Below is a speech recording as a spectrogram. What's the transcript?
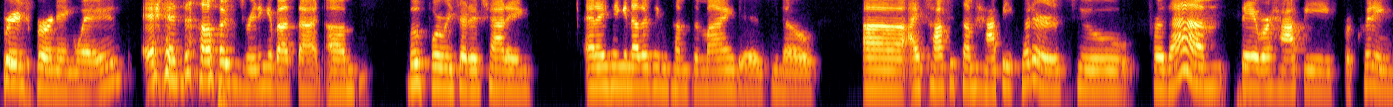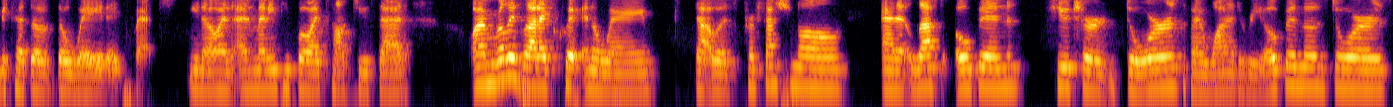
bridge burning ways. And i was just reading about that um, before we started chatting. And i think another thing that comes to mind is you know uh, I talked to some happy quitters who, for them, they were happy for quitting because of the way they quit, you know, and, and many people I talked to said, I'm really glad I quit in a way that was professional and it left open future doors if I wanted to reopen those doors.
